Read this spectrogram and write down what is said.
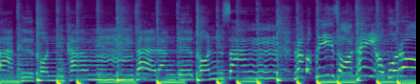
ลากคือคนทำถ้าดังคือคนสั่งระบบนี้สอนให้เอาตัวรอด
